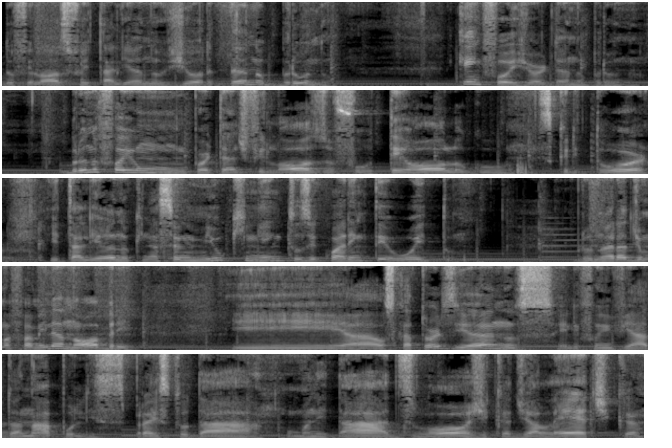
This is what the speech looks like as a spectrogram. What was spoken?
do filósofo italiano Giordano Bruno. Quem foi Giordano Bruno? Bruno foi um importante filósofo, teólogo, escritor italiano que nasceu em 1548. Bruno era de uma família nobre e aos 14 anos ele foi enviado a Nápoles para estudar humanidades, lógica, dialética.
